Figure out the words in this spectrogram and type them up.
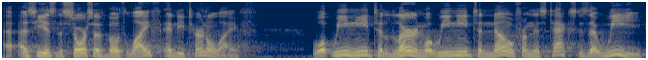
As he is the source of both life and eternal life, what we need to learn, what we need to know from this text is that we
